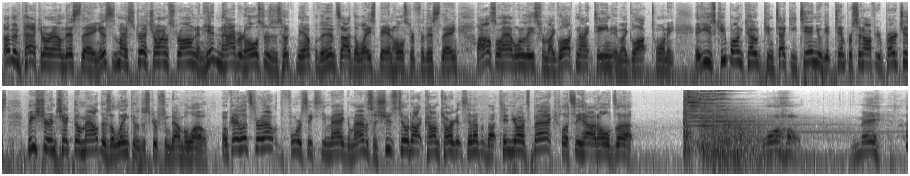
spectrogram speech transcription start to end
I've been packing around this thing. This is my Stretch Armstrong and Hidden Hybrid Holsters has hooked me up with an inside the waistband holster for this thing. I also have one of these for my Glock 19 and my Glock 20. If you use coupon code Kentucky10, you'll get 10% off your purchase. Be sure and check them out. There's a link in the description down below. Okay, let's start out with the 460 Magnum. I have a shootsteel.com target set up about 10 yards back. Let's see how it holds up. Whoa, man.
